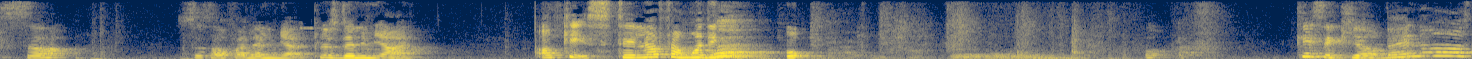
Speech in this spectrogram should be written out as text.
Ça, ça, ça va faire de la lumière. Plus de lumière. OK, si t'es là, fais-moi des... Oh! Oh. Qu'est-ce qu'il y a? Ben non,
